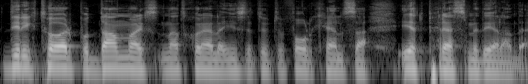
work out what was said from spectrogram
direktör på Danmarks nationella institut för folkhälsa, i ett pressmeddelande.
